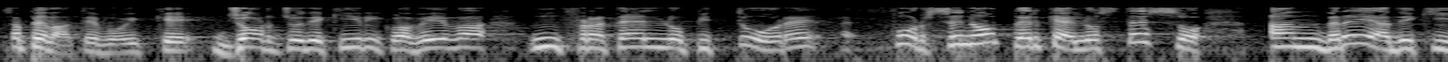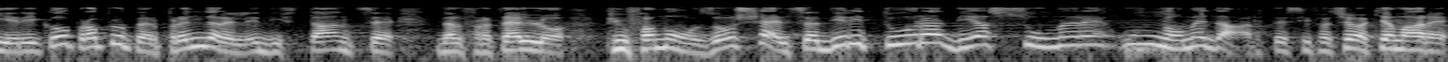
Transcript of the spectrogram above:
Sapevate voi che Giorgio De Chirico aveva un fratello pittore? Forse no, perché lo stesso Andrea De Chirico, proprio per prendere le distanze dal fratello più famoso, scelse addirittura di assumere un nome d'arte, si faceva chiamare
